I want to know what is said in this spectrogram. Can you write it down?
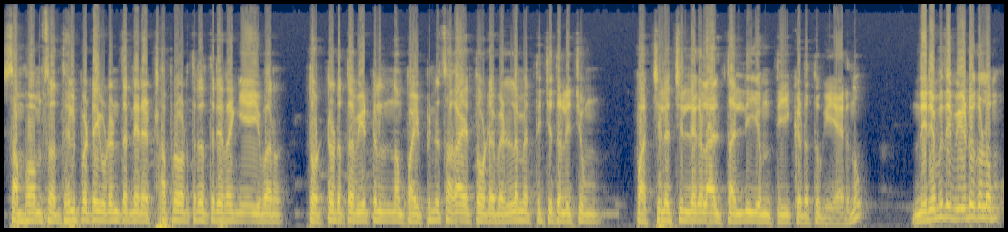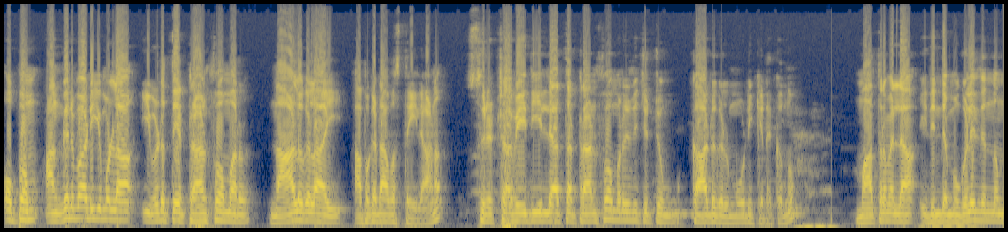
സംഭവം ശ്രദ്ധയിൽപ്പെട്ടയുടൻ തന്നെ രക്ഷാപ്രവർത്തനത്തിനിറങ്ങിയ ഇവർ തൊട്ടടുത്ത വീട്ടിൽ നിന്നും പൈപ്പിന്റെ സഹായത്തോടെ വെള്ളം എത്തിച്ചു തെളിച്ചും പച്ചിലച്ചില്ലകളാൽ തല്ലിയും തീക്കെടുത്തുകയായിരുന്നു. നിരവധി വീടുകളും ഒപ്പം അംഗൻവാടിയുമുള്ള ഇവിടുത്തെ ട്രാൻസ്ഫോമർ നാളുകളായി അപകടാവസ്ഥയിലാണ്. സുരക്ഷാവേദിയില്ലാത്ത ട്രാൻസ്ഫോമറിന് ചുറ്റും കാടുകൾ മൂടിക്കിടക്കുന്നു. മാത്രമല്ല ഇതിന്റെ മുകളിൽ നിന്നും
